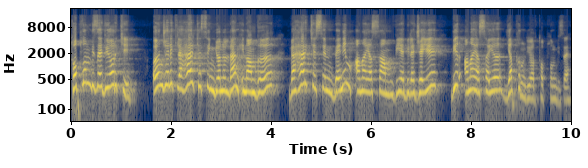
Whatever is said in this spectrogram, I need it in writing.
Toplum bize diyor ki öncelikle herkesin gönülden inandığı ve herkesin benim anayasam diyebileceği bir anayasayı yapın diyor toplum bize.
